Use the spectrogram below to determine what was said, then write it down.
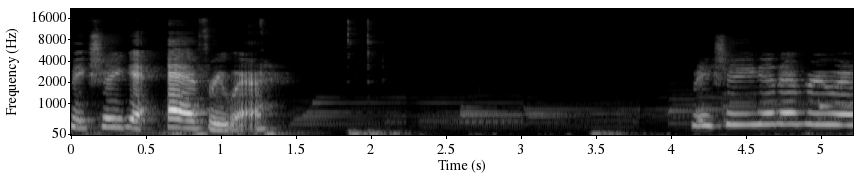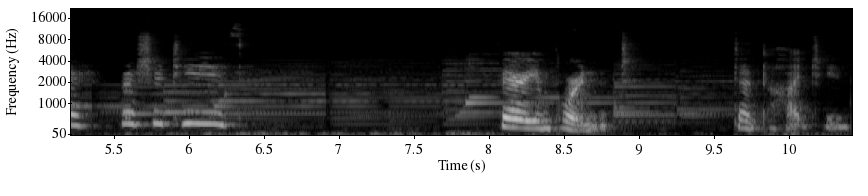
Make sure you get everywhere. Make sure you get everywhere. Brush your teeth. Very important. Dental hygiene.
